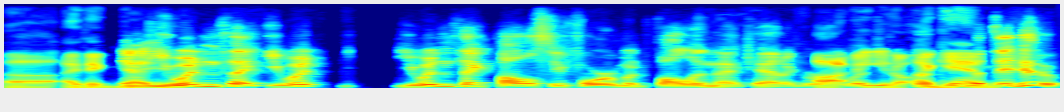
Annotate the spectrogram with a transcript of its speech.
Uh, I think. Yeah, you wouldn't think you would you wouldn't think policy forum would fall in that category. Uh, you know, but, again, but they do.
